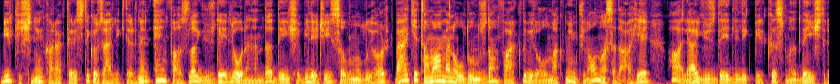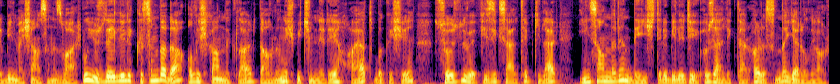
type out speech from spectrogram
bir kişinin karakteristik özelliklerinin en fazla %50 oranında değişebileceği savunuluyor. Belki tamamen olduğunuzdan farklı biri olmak mümkün olmasa dahi hala %50'lik bir kısmı değiştirebilme şansınız var. Bu %50'lik kısımda da alışkanlıklar, davranış biçimleri, hayat bakışı, sözlü ve fiziksel tepkiler insanların değiştirebileceği özellikler arasında yer alıyor.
